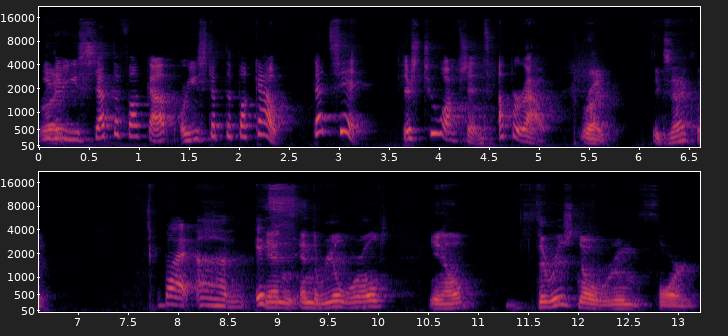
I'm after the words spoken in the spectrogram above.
Either Right. you step the fuck up or you step the fuck out. That's it. There's two options, up or out. Right. Exactly. But um it's In in the real world, you know, there is no room for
